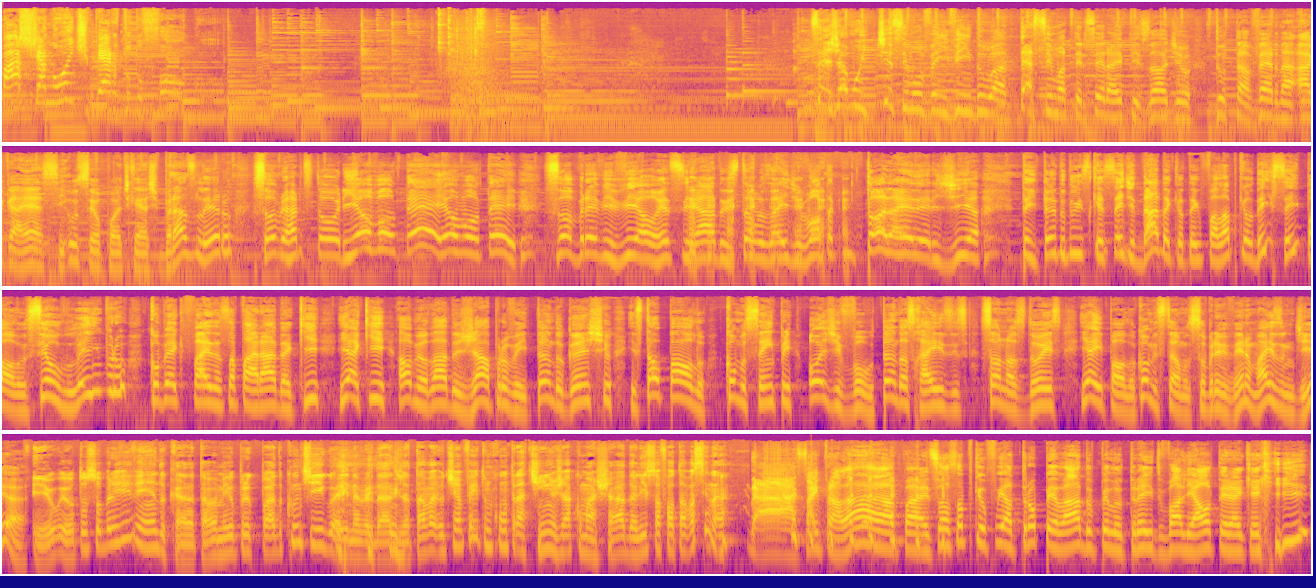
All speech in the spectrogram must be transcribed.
Passe a noite perto do fogo. Seja muitíssimo bem-vindo a 13 terceira episódio do Taverna HS, o seu podcast brasileiro sobre Hearthstone. E eu voltei, eu voltei, sobrevivi ao resfriado, estamos aí de volta com toda a energia tentando não esquecer de nada que eu tenho que falar, porque eu nem sei, Paulo, se eu lembro como é que faz essa parada aqui. E aqui, ao meu lado, já aproveitando o gancho, está o Paulo, como sempre, hoje voltando às raízes, só nós dois. E aí, Paulo, como estamos? Sobrevivendo mais um dia? Eu, eu tô sobrevivendo, cara. Tava meio preocupado contigo aí, na verdade. já tava, eu tinha feito um contratinho já com o Machado ali, só faltava assinar. Ah, sai pra lá, rapaz. Só, só porque eu fui atropelado pelo trem do Vale Alter aqui. aqui.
